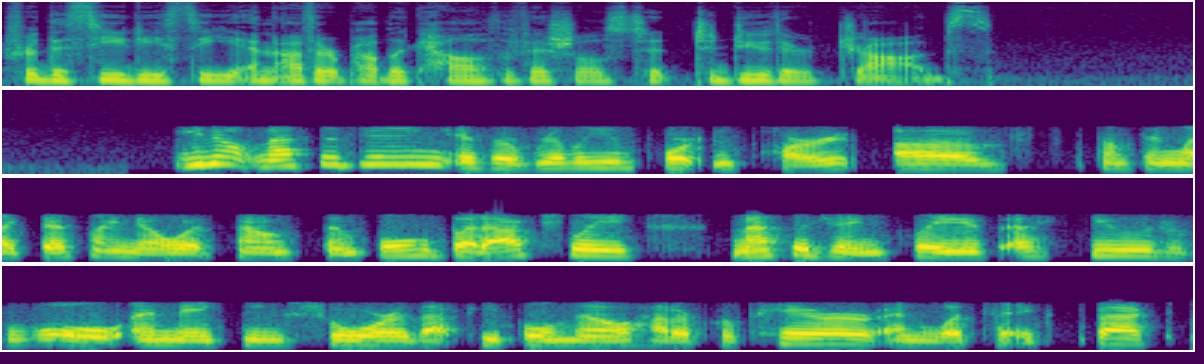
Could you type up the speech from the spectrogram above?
for the CDC and other public health officials to, to do their jobs? You know, messaging is a really important part of something like this, I know it sounds simple, but actually messaging plays a huge role in making sure that people know how to prepare and what to expect.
